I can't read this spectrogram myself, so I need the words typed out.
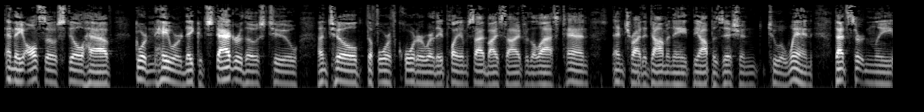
and they also still have Gordon Hayward, they could stagger those two until the fourth quarter where they play them side by side for the last 10 and try to dominate the opposition to a win. That's certainly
